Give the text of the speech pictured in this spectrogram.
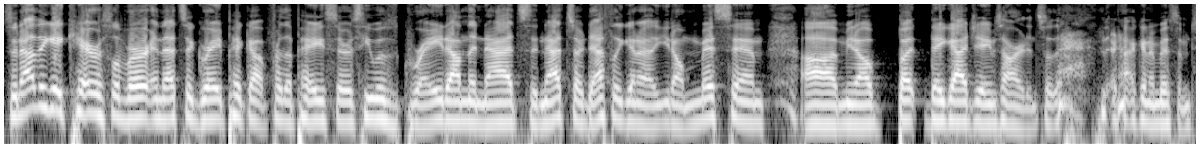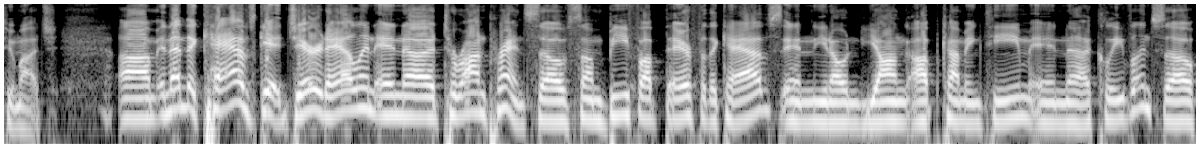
So now they get Caris LeVert, and that's a great pickup for the Pacers. He was great on the Nets. The Nets are definitely going to, you know, miss him, um, you know, but they got James Harden, so they're, they're not going to miss him too much. Um, and then the Cavs get Jarrett Allen and uh, Taurean Prince. So some beef up there for the Cavs and you know young upcoming team in uh, Cleveland. So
